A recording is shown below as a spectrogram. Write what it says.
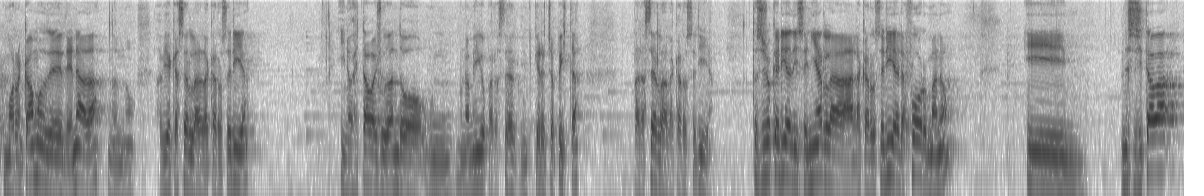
como arrancamos de, nada, no, había que hacer la, carrocería y nos estaba ayudando un, amigo para hacer, que era chapista, para hacerla la carrocería. Entonces yo quería diseñar la, la carrocería, la forma, ¿no? Y necesitaba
